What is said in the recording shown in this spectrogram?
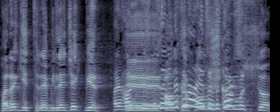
para getirebilecek bir Hayır, harç biz bu sene ne altyapı kadar yatırdık? Kaç? oluşturmuşsun.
